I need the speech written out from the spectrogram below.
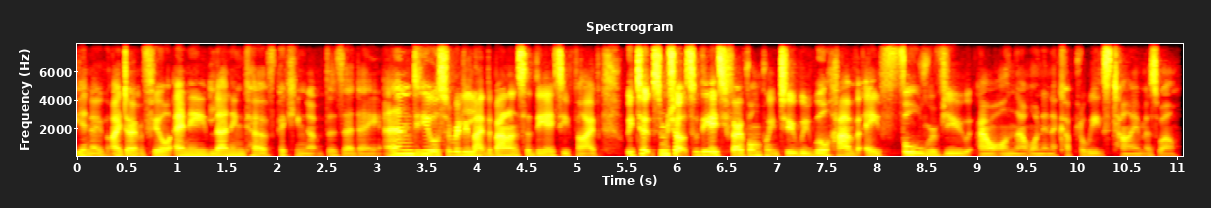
you know, I don't feel any learning curve picking up the Z8. And he also really liked the balance of the 85. We took some shots with the 85 1.2. We will have a full review out on that one in a couple of weeks' time as well.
